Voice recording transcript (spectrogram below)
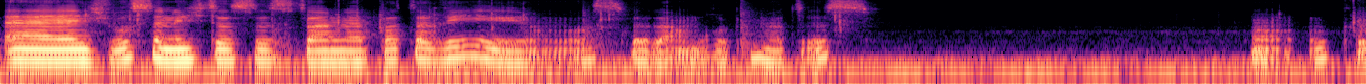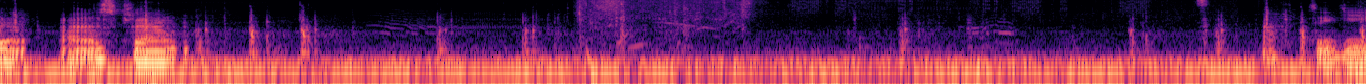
Äh, ich wusste nicht, dass es da eine Batterie, was er da am Rücken hat, ist. Oh, okay, alles klar. Ach, Digi.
